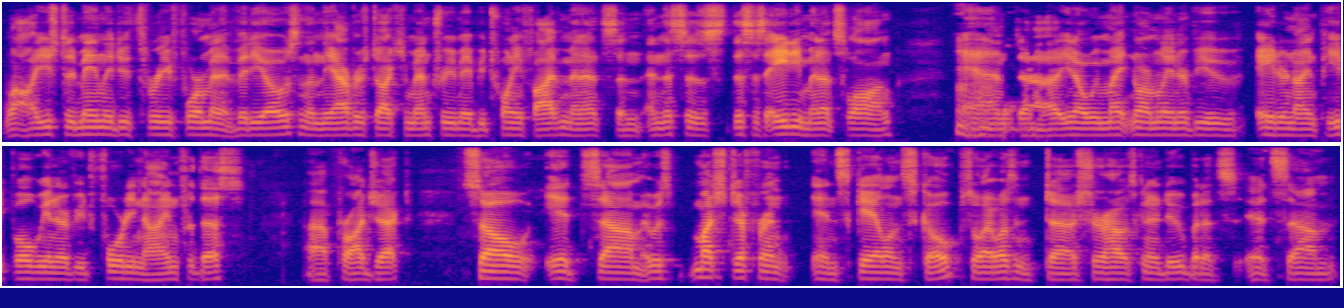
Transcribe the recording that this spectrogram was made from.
well, I used to mainly do three, four minute videos, and then the average documentary maybe 25 minutes, and and this is this is 80 minutes long. Mhm. And uh, you know, we might normally interview eight or nine people. We interviewed 49 for this uh, project, so it's um, it was much different in scale and scope. So I wasn't uh, sure how it's going to do, but it's it's um,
